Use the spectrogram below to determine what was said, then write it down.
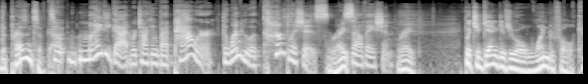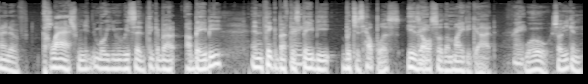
the presence of God. So, mighty God, we're talking about power, the one who accomplishes Right. salvation. Right. Which again gives you a wonderful kind of clash when you, when we said think about a baby and think about this Right. baby which is helpless is Right. also the mighty God. Right. Whoa. So you can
